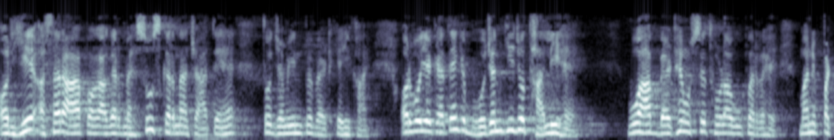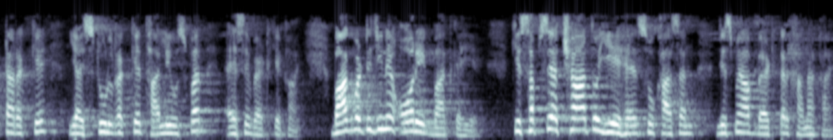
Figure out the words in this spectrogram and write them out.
और ये असर आप अगर महसूस करना चाहते हैं तो ज़मीन पे बैठ के ही खाएँ। और वो ये कहते हैं कि भोजन की जो थाली है वो आप बैठे उससे थोड़ा ऊपर रहे। माने पट्टा रख के या स्टूल रख के, थाली उस पर, ऐसे बैठ के खाएँ। बागवती जी ने और एक बात कही है कि सबसे अच्छा तो ये है सुखासन जिसमें आप बैठकर खाना खाएँ।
